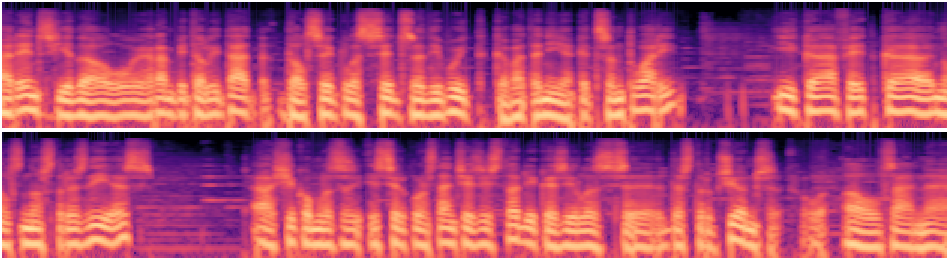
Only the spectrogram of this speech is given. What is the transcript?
Herència de la gran vitalitat del segle XVI-XVIII que va tenir aquest santuari i que ha fet que en els nostres dies, així com les circumstàncies històriques i les eh, destruccions els han eh,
